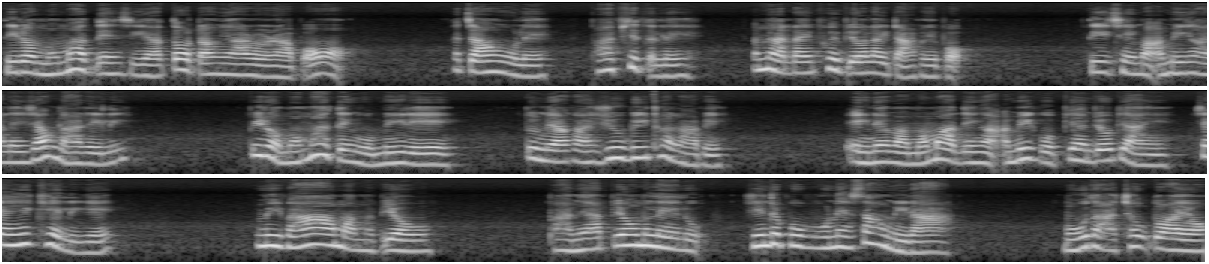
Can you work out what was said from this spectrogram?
ဒီတော့မမသိန်းစီကတော့တောင်းရတော့တာပေါ့အเจ้าကိုလည်းဘာဖြစ်တယ်လဲအမှန်တိုင်းဖွင့်ပြောလိုက်တာပဲပေါ့ဒီအချိန်မှာအမေကလည်းရောက်လာတယ်လी ပြီးတော့မမသိန်းကိုမေးတယ်သူများကယူပြီးထွက်လာပြီအိမ်ထဲမှာမမသိန်းကအမေကိုပြန်ပြောပြရင်ကြံရစ်ခဲ့လေရဲ့အမေဘာမှမပြောဘူးဘာများပြောမလဲလို့ရင်တပူပူနဲ့စောင့်နေတာမိုးသာချုပ်သွားရော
